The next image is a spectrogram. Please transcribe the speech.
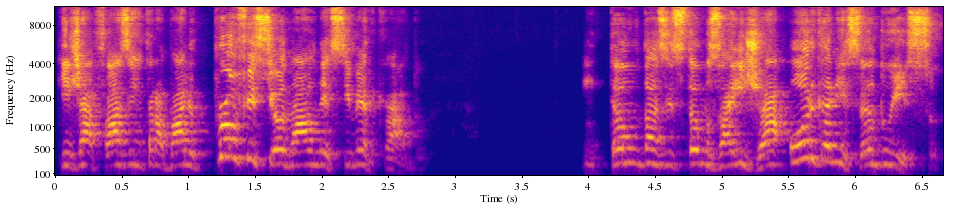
que já fazem trabalho profissional nesse mercado. Então, nós estamos aí já organizando isso.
